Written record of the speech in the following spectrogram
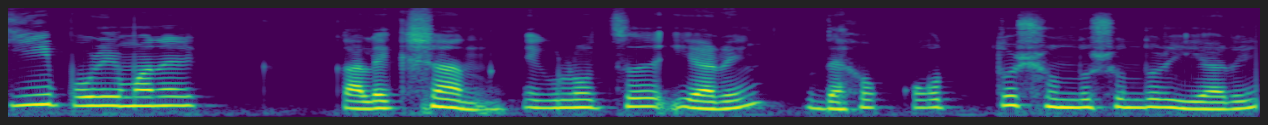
কি পরিমাণের কালেকশান, এগুলো হচ্ছে ইয়ারিং দেখো কত সুন্দর সুন্দর ইয়ারিং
